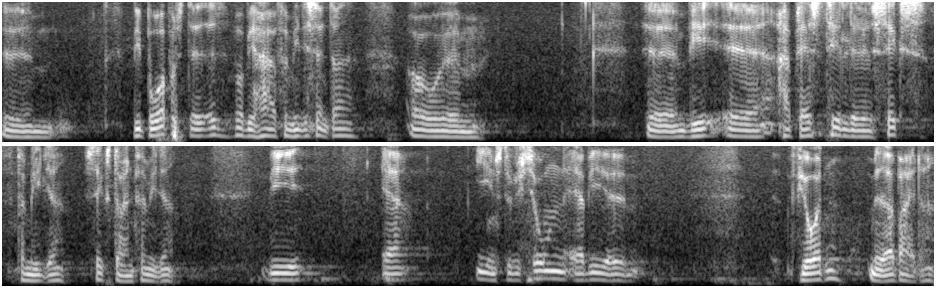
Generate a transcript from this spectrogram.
Øh, vi bor på stedet, hvor vi har familiecenteret, og øh, vi har plads til seks familier, seks døgnfamilier. Vi er i institutionen er vi 14 medarbejdere.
